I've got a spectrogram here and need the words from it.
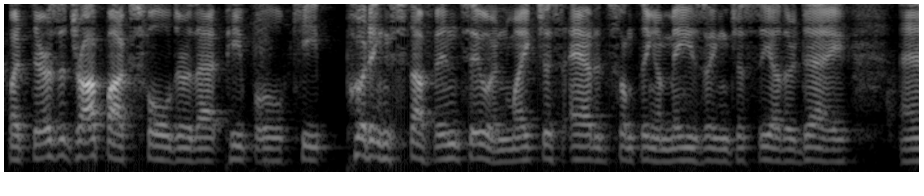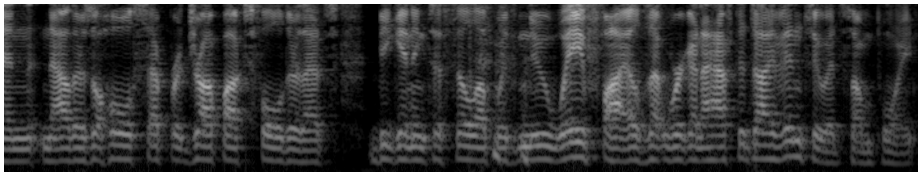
But there's a Dropbox folder that people keep putting stuff into, and Mike just added something amazing just the other day. And now there's a whole separate Dropbox folder that's beginning to fill up with new wave files that we're going to have to dive into at some point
